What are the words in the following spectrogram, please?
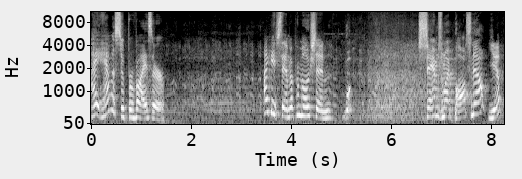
I am a supervisor. I gave Sam a promotion. What? Sam's my boss now? Yep.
